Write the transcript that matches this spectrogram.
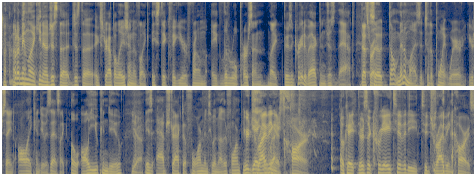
but I mean, like you know, just the just the extrapolation of like a stick figure from a literal person. Like, there's a creative act in just that. That's right. So don't minimize it to the point where you're saying all I can do is that. It's like, oh, all you can do Yeah. is abstract a form into another form. You're Yeah, driving right. a car. Okay, there's a creativity to driving cars.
